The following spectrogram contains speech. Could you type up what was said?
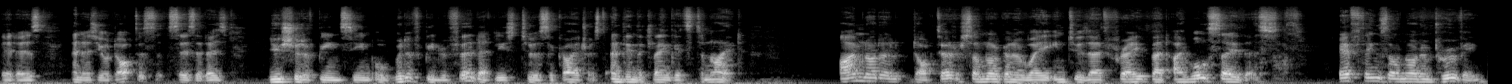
it is, and as your doctor says it is, you should have been seen or would have been referred at least to a psychiatrist, and then the claim gets denied. I'm not a doctor, so I'm not going to weigh into that fray, but I will say this. If things are not improving,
